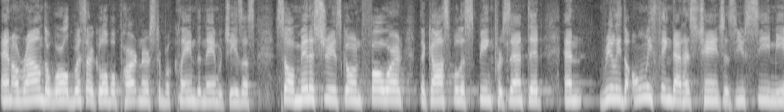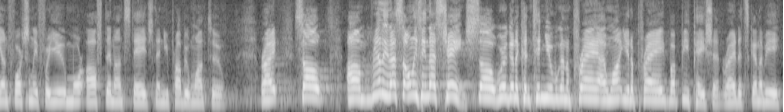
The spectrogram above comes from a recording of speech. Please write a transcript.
and around the world with our global partners to proclaim the name of Jesus. So ministry is going forward, the gospel is being presented, and really the only thing that has changed is you see me, unfortunately for you, more often on stage than you probably want to. Right? So, um, really, that's the only thing that's changed. So, we're going to continue. We're going to pray. I want you to pray, but be patient, right? It's going to be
